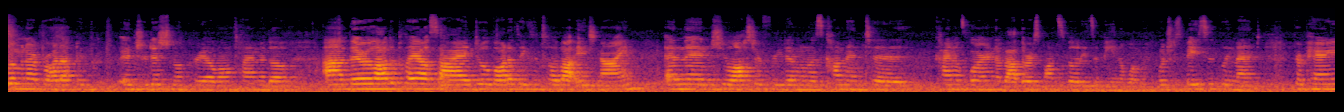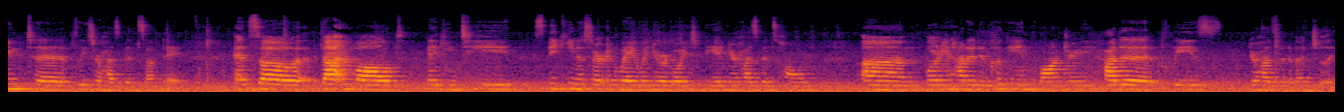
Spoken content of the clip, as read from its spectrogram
women are brought up in, in traditional Korea a long time ago. Um, they were allowed to play outside, do a lot of things until about age nine, and then she lost her freedom and was coming to kind of learn about the responsibilities of being a woman, which was basically meant preparing to please her husband someday. And so that involved making tea, speaking a certain way when you were going to be in your husband's home, um, learning how to do cooking, laundry, how to please your husband eventually.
